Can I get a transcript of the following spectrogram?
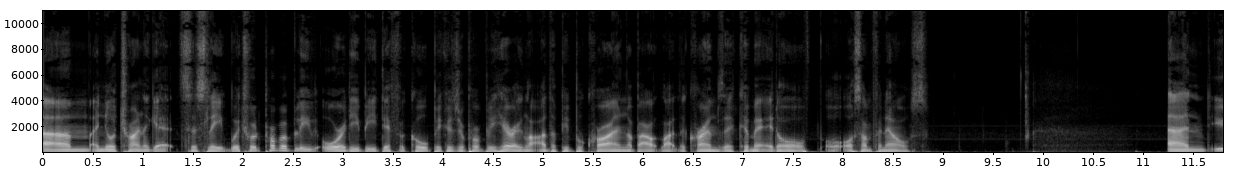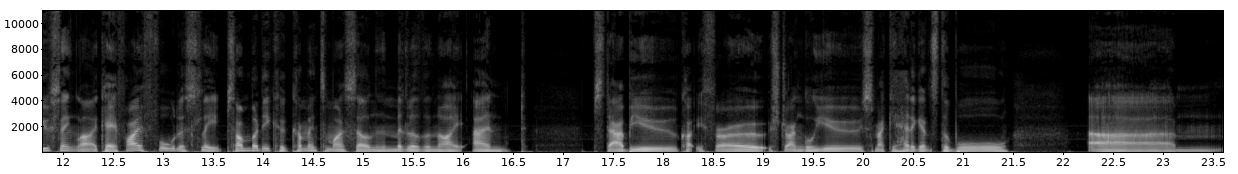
um, and you're trying to get to sleep, which would probably already be difficult because you're probably hearing like other people crying about like the crimes they've committed or, or, or something else. And you think like, okay, if I fall asleep, somebody could come into my cell in the middle of the night and stab you, cut your throat, strangle you, smack your head against the wall, um,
